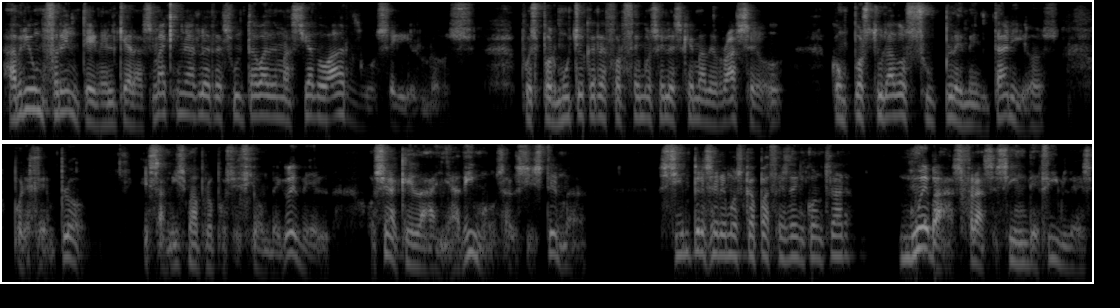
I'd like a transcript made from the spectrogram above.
abrió un frente en el que a las máquinas les resultaba demasiado arduo seguirlos, pues por mucho que reforcemos el esquema de Russell con postulados suplementarios, por ejemplo, esa misma proposición de Gödel o sea que la añadimos al sistema, siempre seremos capaces de encontrar nuevas frases indecibles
